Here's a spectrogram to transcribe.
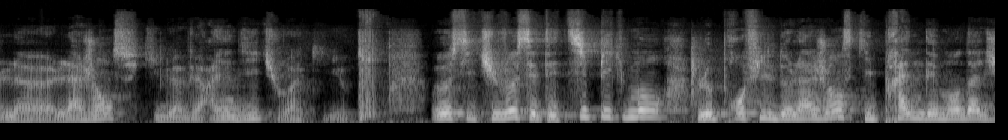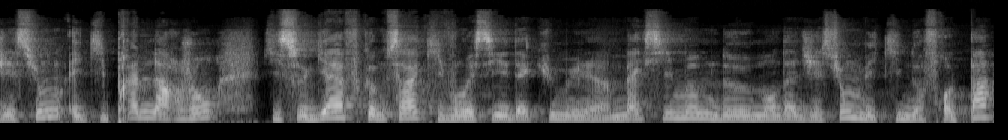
l'agence qui lui avait rien dit, tu vois, qui eux, si tu veux, c'était typiquement le profil de l'agence qui prennent des mandats de gestion et qui prennent l'argent, qui se gaffent comme ça, qui vont essayer d'accumuler un maximum de mandats de gestion, mais qui n'offrent pas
